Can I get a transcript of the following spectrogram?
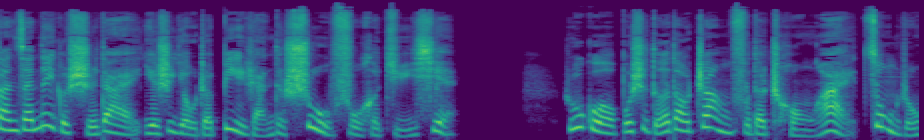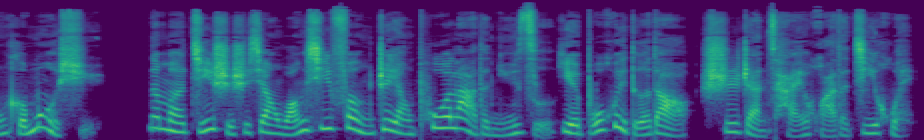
但在那个时代也是有着必然的束缚和局限。如果不是得到丈夫的宠爱、纵容和默许，那么即使是像王熙凤这样泼辣的女子，也不会得到施展才华的机会。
